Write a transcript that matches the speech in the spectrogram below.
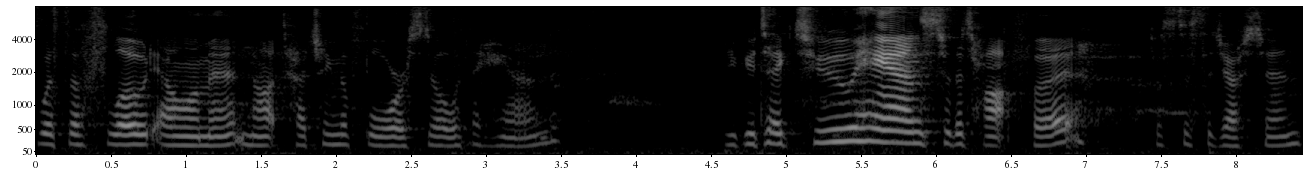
with the float element, not touching the floor, still with the hand. You could take two hands to the top foot, just a suggestion.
